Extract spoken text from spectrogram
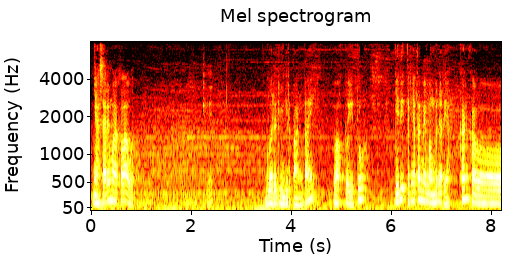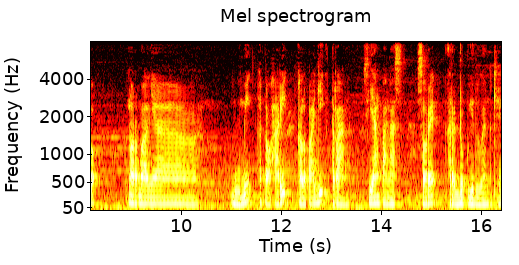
nyasarnya malah ke laut Oke. gue ada di pinggir pantai waktu itu jadi ternyata memang benar ya kan kalau normalnya bumi atau hari kalau pagi terang siang panas sore redup gitu kan Oke.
